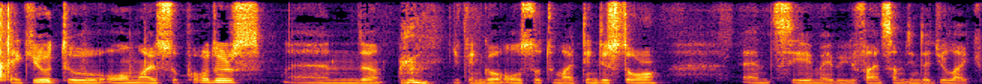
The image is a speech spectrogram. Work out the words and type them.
thank you to all my supporters. And uh, you can go also to my Tindie store and see maybe you find something that you like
